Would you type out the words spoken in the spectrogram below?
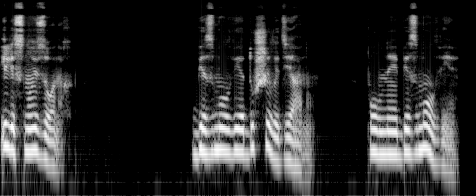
и лесной зонах. Безмолвие душило Диану. Полное безмолвие,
